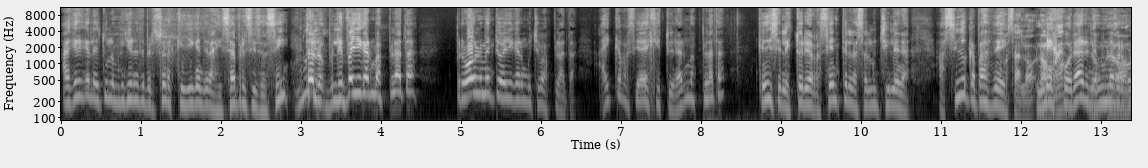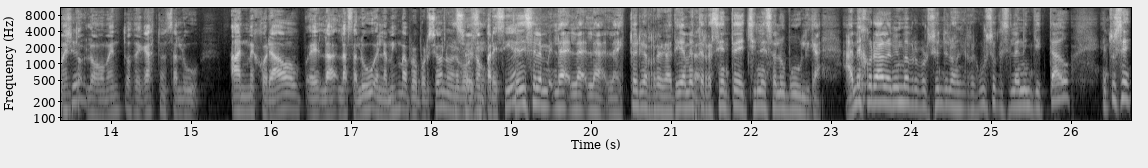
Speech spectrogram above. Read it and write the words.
Agrégale tú los millones de personas que lleguen de las ISAPRES si es así. Claro, les va a llegar más plata, probablemente va a llegar mucho más plata. ¿Hay capacidad de gestionar más plata? ¿Qué dice la historia reciente en la salud chilena? ¿Ha sido capaz de O sea, lo- los mejorar en la misma proporción? los aumentos de gasto en salud han mejorado eh, la, la salud en la misma proporción o en una proporción sí. parecida. ¿Qué dice la, historia relativamente Claro. reciente de Chile en salud pública? ¿Ha mejorado la misma proporción de los recursos que se le han inyectado? Entonces,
